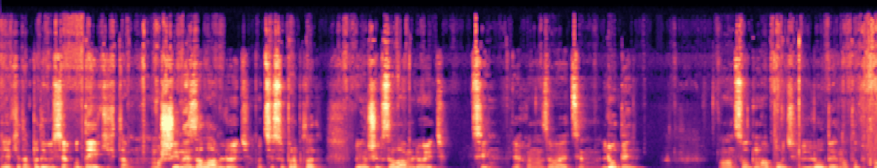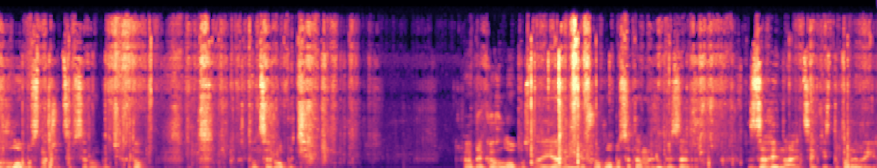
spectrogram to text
Ну, Як я там подивився, у деяких там машини заламлюють, оці суперобклади, в інших заламлюють ці, як вони називаються, люди. Лансут, мабуть, люди. Ну тут глобус, наче це все робить. Хто? Хто це робить? Фабрика Глобус. Ну, Я не вірю, що глобуса там люди за... загинаються, якийсь тупорилий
